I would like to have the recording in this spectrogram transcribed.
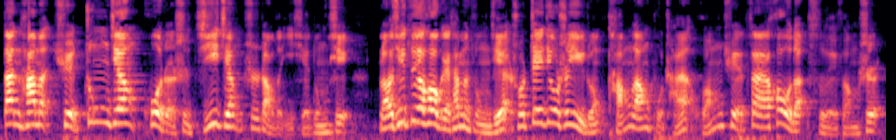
但他们却终将或者是即将知道的一些东西。老齐最后给他们总结说，这就是一种螳螂捕蝉，黄雀在后的思维方式。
